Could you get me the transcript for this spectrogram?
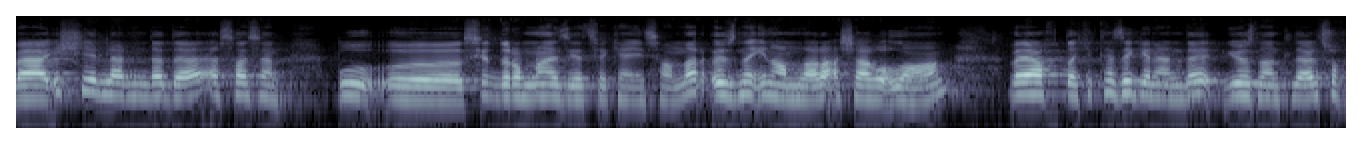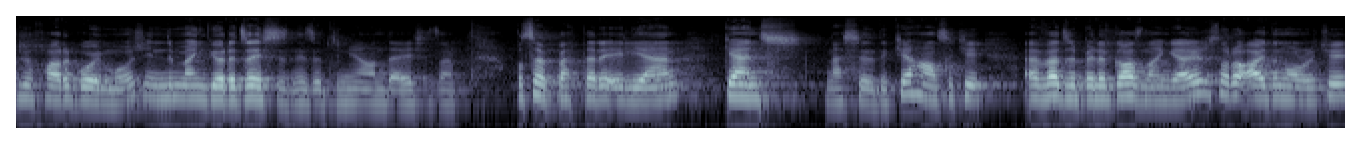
Və iş yerlərində də əsasən bu sindromdan əziyyət çəkən insanlar özünə inamları aşağı olan və yaxud da ki, təzə gələndə gözləntiləri çox yuxarı qoymuş. İndi mən görəcəksiniz necə dünyanı dəyişəcəm. Bu söhbətləri eləyən gənc nəsildir ki, hansı ki, əvvəlcə belə qazla gəlir, sonra aydın olur ki,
